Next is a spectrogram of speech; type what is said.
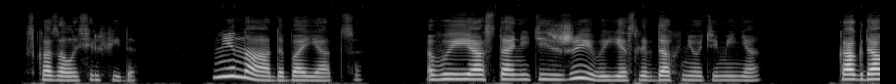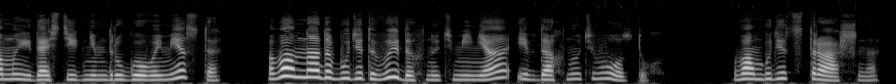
— сказала Сильфида. «Не надо бояться. Вы останетесь живы, если вдохнете меня. Когда мы достигнем другого места, вам надо будет выдохнуть меня и вдохнуть воздух. Вам будет страшно,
